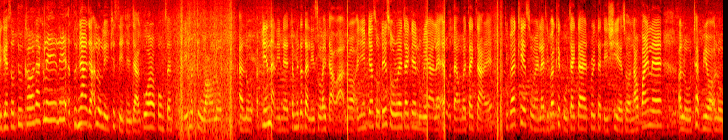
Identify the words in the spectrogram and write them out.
တကယ်ဆိုသူခေါ်တာကလေးလေးသူများကြအဲ့လိုလေးဖြစ်စေချင်ကြကိုကတော့ပုံစံလေးမတူအောင်လို့အဲ့လိုအပြင်းထန်လေးနဲ့တမင်တက်တက်လေးဆိုလိုက်တာပါအဲ့တော့အရင်ပြန်ဆိုတေးဆိုရဲကြိုက်တဲ့လူတွေကလည်းအဲ့လိုအတန်ပဲကြိုက်ကြတယ်ဒီဘက်ခစ်ဆိုရင်လည်းဒီဘက်ခစ်ကိုကြိုက်တဲ့ပြိသက်တွေရှိရဲဆိုတော့နောက်ပိုင်းလည်းအဲ့လိုထပ်ပြီးတော့အဲ့လို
